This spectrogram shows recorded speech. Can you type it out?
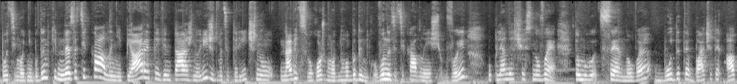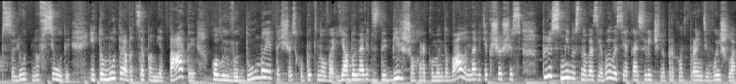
Бо ці модні будинки не зацікавлені піарити вінтажну річ 20-річну навіть свого ж модного будинку. Вони зацікавлені, щоб ви купляли щось нове. Тому ви це нове будете бачити абсолютно всюди. І тому треба це пам'ятати, коли ви думаєте щось купити нове. Я би навіть здебільшого рекомендувала, навіть якщо щось плюс-мінус нове з'явилося, якась річ, наприклад, в бренді вийшла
